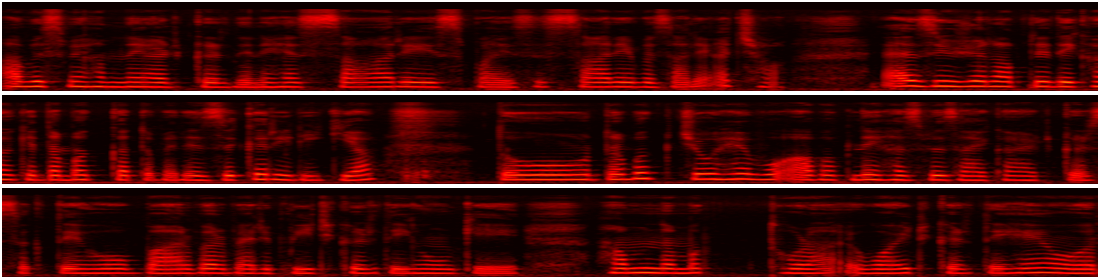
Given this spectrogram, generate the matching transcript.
اب اس میں ہم نے ایڈ کر دینے ہیں سارے اسپائسز سارے مسالے اچھا ایز یوزول آپ نے دیکھا کہ نمک کا تو میں نے ذکر ہی نہیں کیا۔ تو نمک جو ہے وہ آپ اپنے حسب ذائقہ ایڈ کر سکتے ہو۔ بار بار میں ریپیٹ کرتی ہوں کہ ہم نمک تھوڑا اوائڈ کرتے ہیں اور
